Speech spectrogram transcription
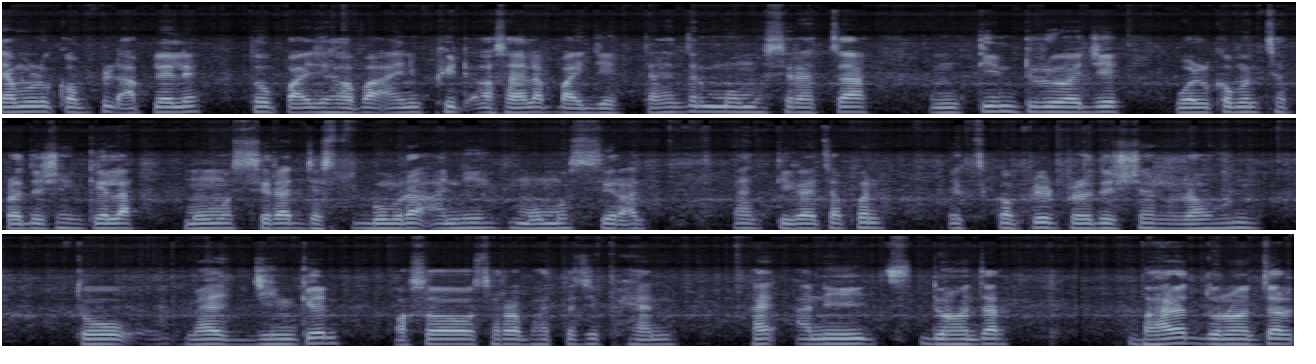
त्यामुळे कंप्लीट आपल्याला तो पाहिजे हवा आणि फिट असायला पाहिजे. त्यानंतर मोहम्मद सिराजचा तीन जे वर्ल्ड कपचं प्रदर्शन केला. मोहम्मद सिराज जसप्रीत बुमरा आणि मोहम्मद सिराज या तिघाचा पण एक कंप्लीट प्रदर्शन राहून तो मॅच जिंकेल. असं सर्व भारताचे फॅन आहे. आणि दोन हजार भारत दोन हजार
